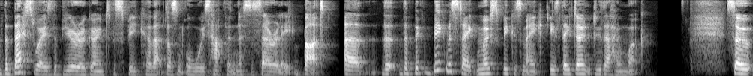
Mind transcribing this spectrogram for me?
the best way is the bureau going to the speaker. That doesn't always happen necessarily, but uh, the the big, big mistake most speakers make is they don't do their homework. So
